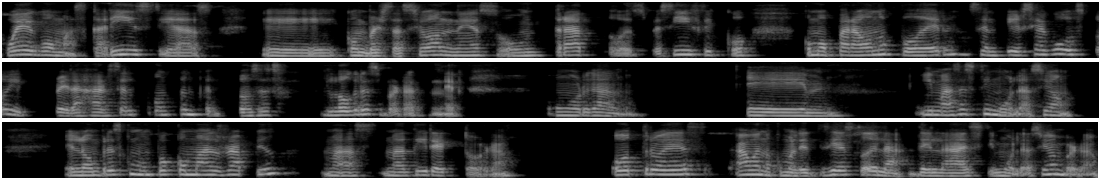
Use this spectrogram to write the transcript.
juego, más caricias, eh, conversaciones o un trato específico, como para uno poder sentirse a gusto y relajarse al punto en que entonces logres ¿verdad? tener un orgasmo. Y más estimulación. El hombre es como un poco más rápido, más, más directo, ¿verdad? Otro es, ah, bueno, como les decía, esto de la, de la estimulación, ¿verdad?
